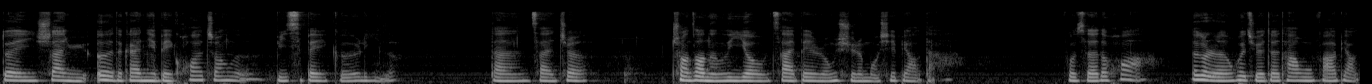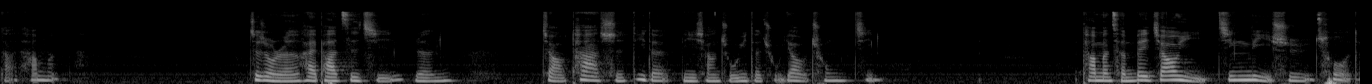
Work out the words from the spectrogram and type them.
对善与恶的概念被夸张了，彼此被隔离了。但在这，创造能力又再被容许了某些表达。否则的话，那个人会觉得他无法表达他们。这种人害怕自己人。脚踏实地的理想主义的主要冲劲，他们曾被教以经历是错的，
